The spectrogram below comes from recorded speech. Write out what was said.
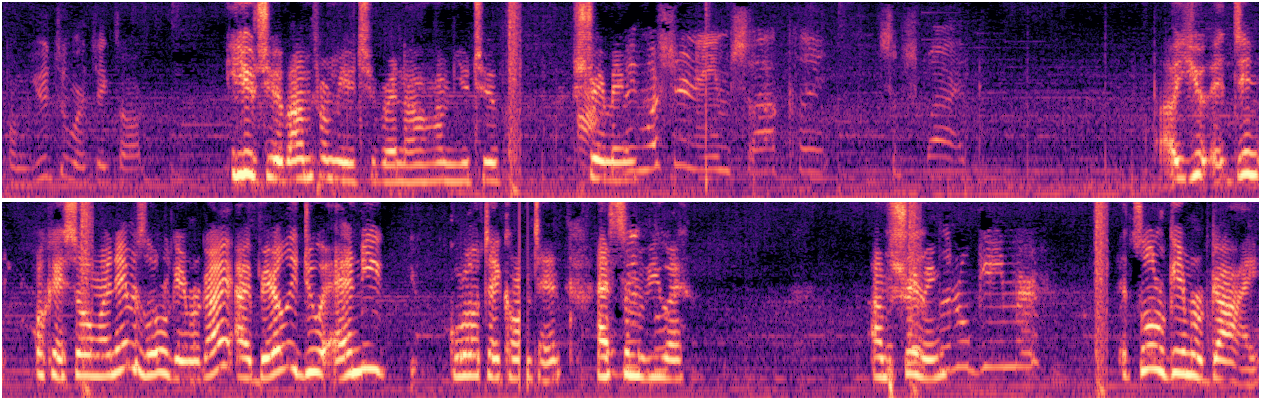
from YouTube or TikTok? YouTube. I'm from YouTube right now. I'm YouTube streaming. Wait, what's your name so I could subscribe? Uh, you it didn't. Okay, so my name is Little Gamer Guy. I barely do any Gorilla Tag content, as some of you. I, I'm streaming. Little gamer. It's Little Gamer Guy,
